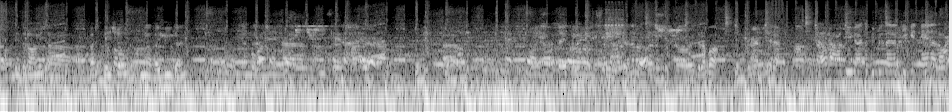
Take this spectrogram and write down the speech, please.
So, dito na kami sa bus station, mga kaibigan. Yan mo kami na ticket papuntang um, uh, Taipei Station. So, ito na po. Ito na mga kabiga, so bibili tayo ng ticket ngayon, ano? So,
